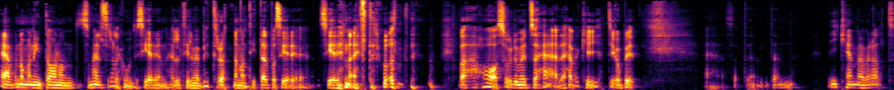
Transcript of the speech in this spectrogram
även om man inte har någon som helst relation till serien, eller till och med blir trött när man tittar på serie, serierna efteråt. Jaha, såg de ut så här? Det här verkar ju jättejobbigt. Eh, så att den, den gick hem överallt.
